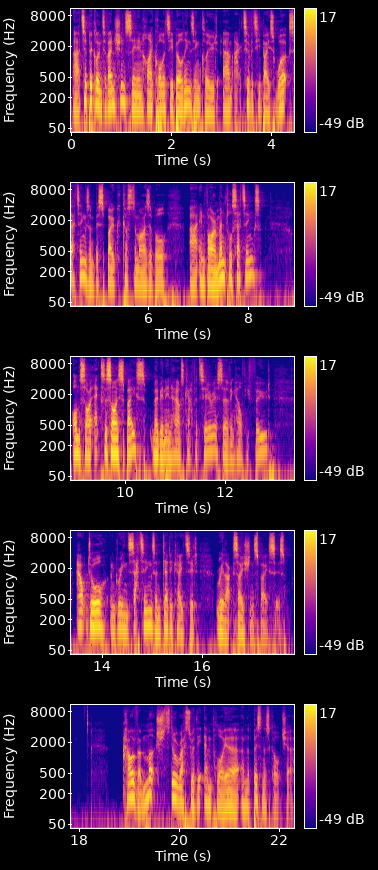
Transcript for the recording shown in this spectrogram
Uh, typical interventions seen in high quality buildings include um, activity based work settings and bespoke customizable uh, environmental settings, on site exercise space, maybe an in house cafeteria serving healthy food, outdoor and green settings, and dedicated relaxation spaces. However, much still rests with the employer and the business culture.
